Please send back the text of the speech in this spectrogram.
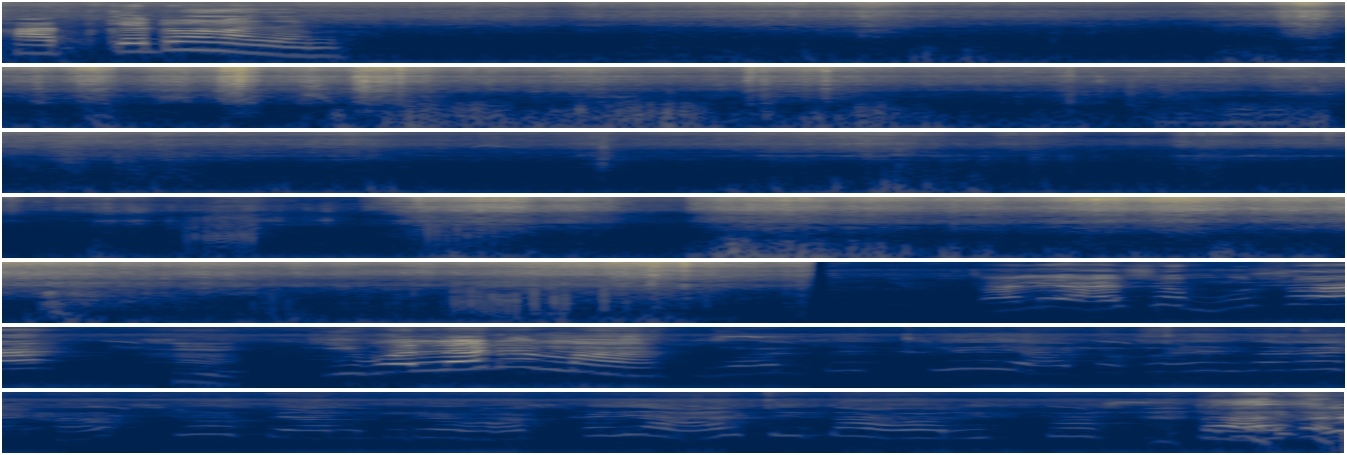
হাত কেটো না জানি তাহলে আসো বুসা কি বললে রে মা আছে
